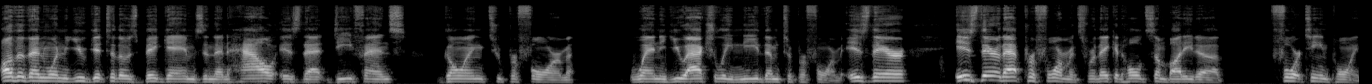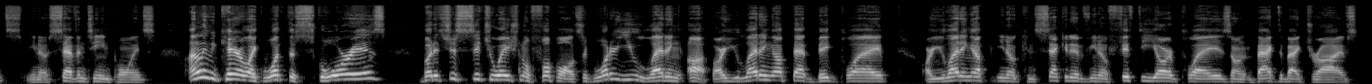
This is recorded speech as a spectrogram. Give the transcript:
other than when you get to those big games. And then, how is that defense going to perform when you actually need them to perform? Is there is there that performance where they could hold somebody to 14 points, you know, 17 points? I don't even care like what the score is but it's just situational football. It's like, what are you letting up? Are you letting up that big play Are you letting up, you know, consecutive, you know, 50 yard plays on back to back drives,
